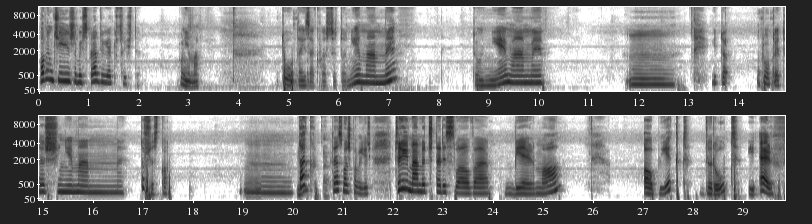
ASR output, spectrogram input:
Powiem ci, żebyś sprawdził, jak coś ty. Tu nie ma. Tutaj zakwasy to nie mamy. Tu nie mamy. Mm, I to tutaj też nie mamy. To wszystko. Mm, tak? tak. Teraz możesz powiedzieć. Czyli mamy cztery słowa. Bielmo, obiekt, drut i elf.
